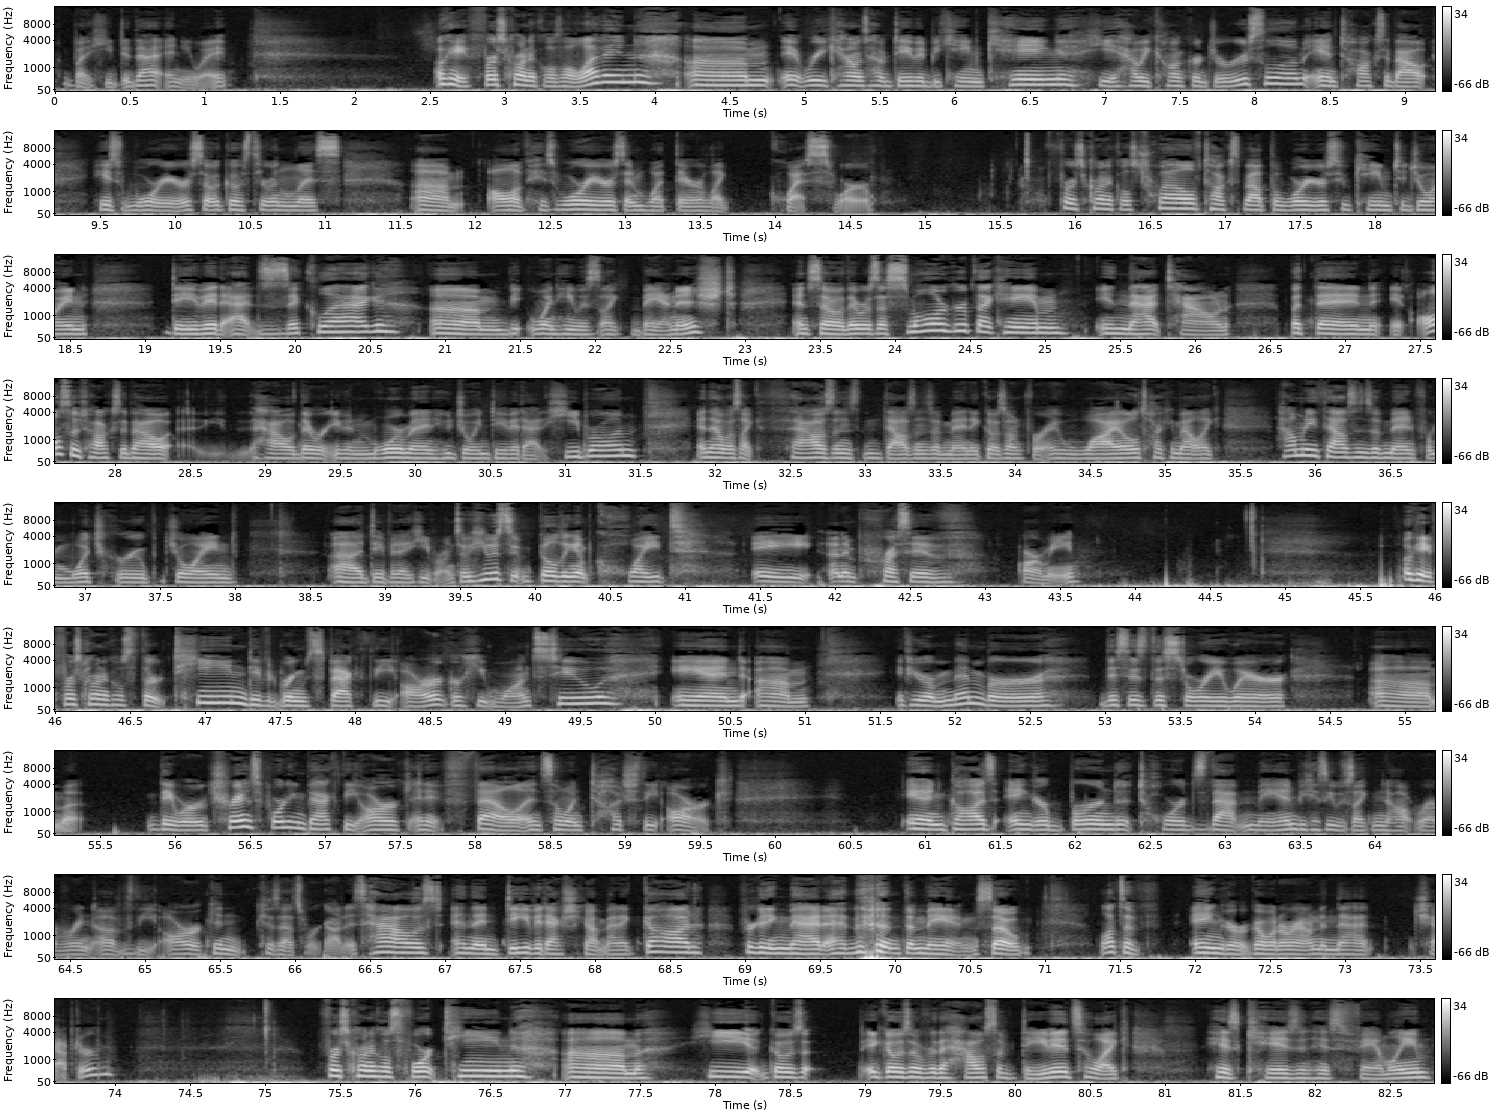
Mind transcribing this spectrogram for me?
But he did that anyway. Okay, First Chronicles 11. Um, it recounts how David became king, he how he conquered Jerusalem, and talks about his warriors. So it goes through and lists um, all of his warriors and what their like quests were. First Chronicles 12 talks about the warriors who came to join David at Ziklag um, when he was like banished. And so there was a smaller group that came in that town, but then it also talks about how there were even more men who joined David at Hebron, and that was like thousands and thousands of men. It goes on for a while talking about like how many thousands of men from which group joined uh, David at Hebron. So he was building up quite a an impressive army. Okay, First Chronicles 13, David brings back the ark, or he wants to. And um, if you remember, this is the story where um, they were transporting back the ark and it fell, and someone touched the ark. And God's anger burned towards that man because he was like not reverent of the ark, and because that's where God is housed. And then David actually got mad at God for getting mad at the, the man. So lots of anger going around in that chapter. First Chronicles 14, um, he goes it goes over the house of David, so like his kids and his family,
